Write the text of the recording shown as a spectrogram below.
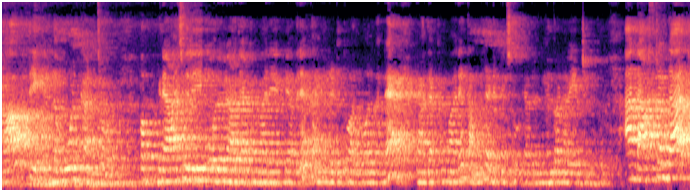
have taken the whole control gradually ഓരോ രാജാക്കന്മാരെയൊക്കെ അവർ കയ്യിലെടുത്തു അതുപോലെ തന്നെ രാജാക്കന്മാരെ തമ്മിലടുപ്പിച്ചു ഒക്കെ അവർ നിയന്ത്രണം ഏറ്റെടുത്തു. And after that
